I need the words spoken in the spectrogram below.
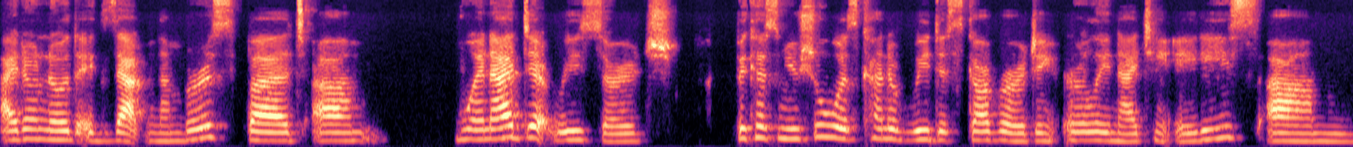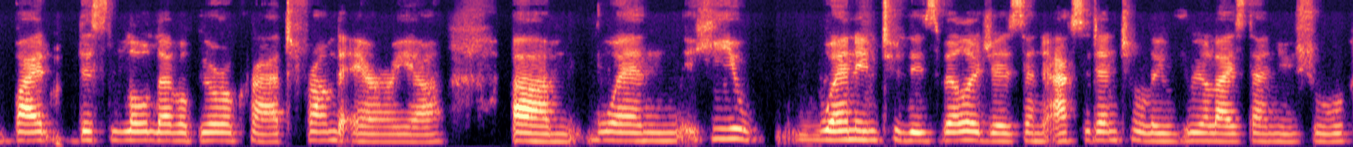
I don't know the exact numbers, but um, when I did research, because Nushu was kind of rediscovered in early 1980s um, by mm. this low-level bureaucrat from the area um, when he went into these villages and accidentally realized that Nushu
